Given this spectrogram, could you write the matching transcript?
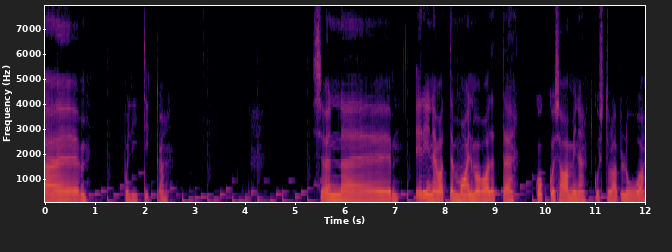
Äh, poliitika. see on äh, erinevate maailmavaadete kokkusaamine, kus tuleb luua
